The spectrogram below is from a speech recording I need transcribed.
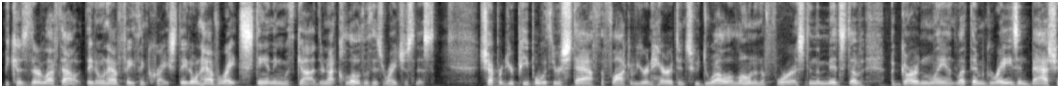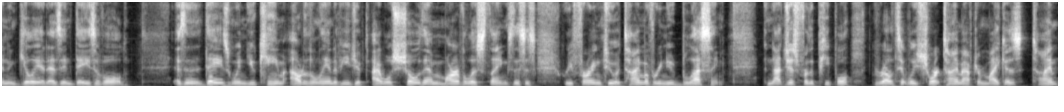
because they're left out. They don't have faith in Christ. They don't have right standing with God. They're not clothed with his righteousness. Shepherd your people with your staff, the flock of your inheritance, who dwell alone in a forest, in the midst of a garden land. Let them graze in Bashan and Gilead as in days of old. As in the days when you came out of the land of Egypt, I will show them marvelous things. This is referring to a time of renewed blessing, not just for the people, relatively short time after Micah's time,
